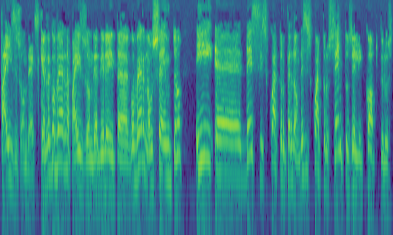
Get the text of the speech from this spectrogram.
países onde a esquerda governa, países onde a direita governa, o centro, e desses quatro, perdão, desses 400 helicópteros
